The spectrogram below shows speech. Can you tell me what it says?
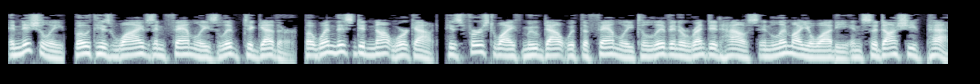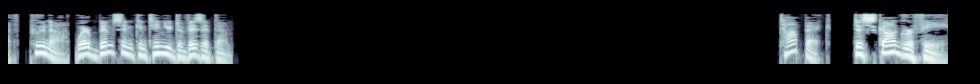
Initially, both his wives and families lived together, but when this did not work out, his first wife moved out with the family to live in a rented house in Limayawadi in Sadashiv Peth, Pune, where Bhimsen continued to visit them. Discography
